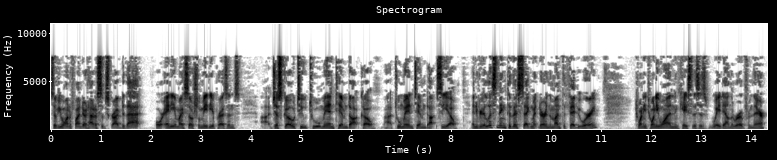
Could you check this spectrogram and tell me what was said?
So if you want to find out how to subscribe to that or any of my social media presence, uh, just go to toolmantim.co, uh, toolmantim.co. And if you're listening to this segment during the month of February 2021, in case this is way down the road from there,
